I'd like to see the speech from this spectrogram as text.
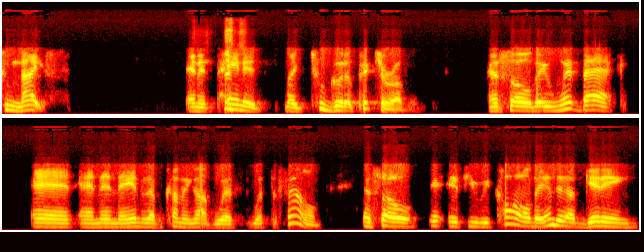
too nice and it painted like too good a picture of him. And so they went back and, and then they ended up coming up with, with the film. And so if you recall, they ended up getting,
